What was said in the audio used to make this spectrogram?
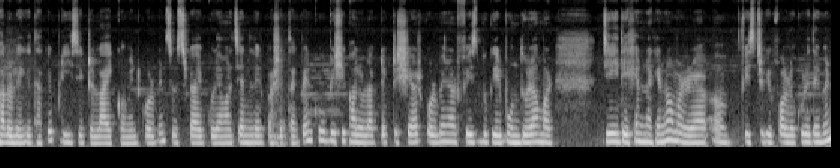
ভালো লেগে থাকে প্লিজ একটা লাইক কমেন্ট করবেন সাবস্ক্রাইব করে আমার চ্যানেলের পাশে থাকবেন। খুব বেশি ভালো লাগলে একটা শেয়ার করবেন আর ফেসবুকের বন্ধুরা আমার যেই দেখেন না কেন আমার পেজটাকে ফলো করে দেবেন।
